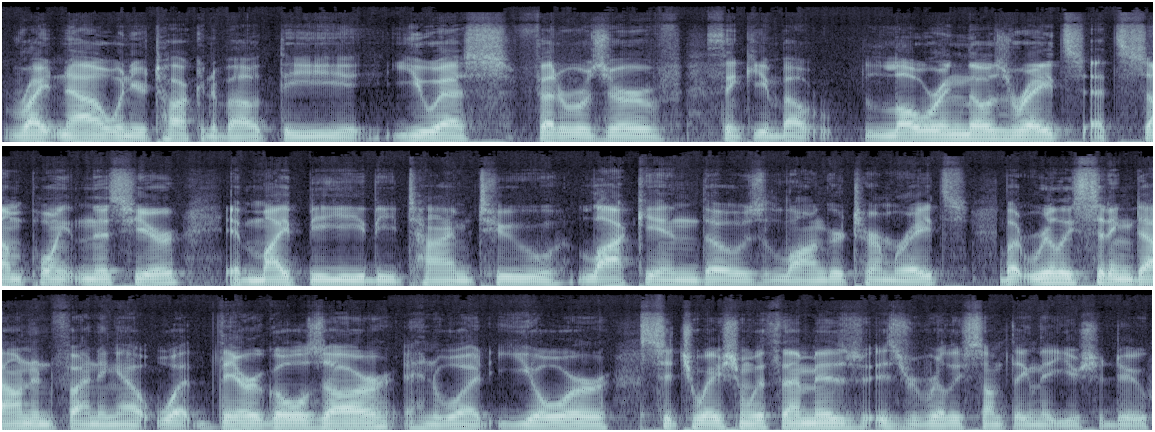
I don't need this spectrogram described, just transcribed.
right now when you're talking about the U.S. Federal Reserve thinking about lowering those rates at some point in this year, it might be the time to lock in those longer term rates. But really sitting down and finding out what their goals are and what your situation with them is is really something that you should do.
